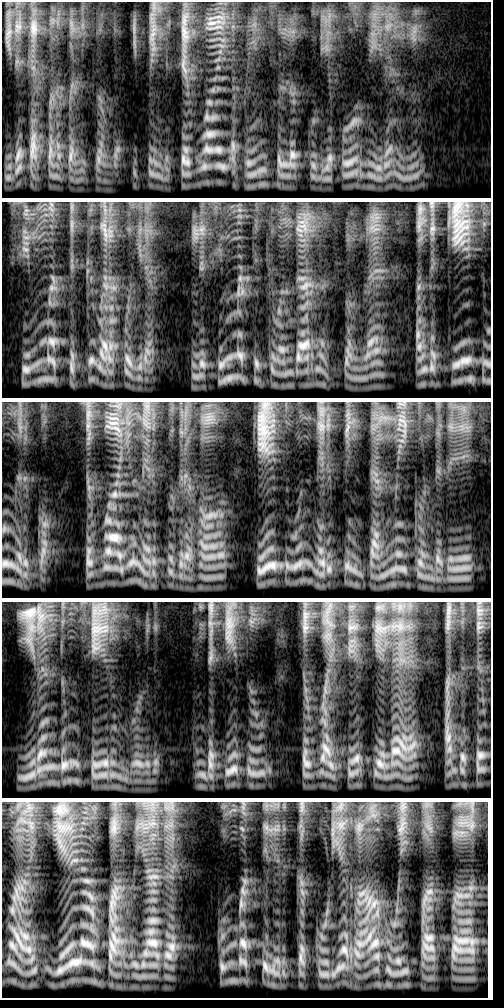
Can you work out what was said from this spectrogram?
இதை கற்பனை பண்ணிக்கோங்க. இப்போ இந்த செவ்வாய் அப்படின்னு சொல்லக்கூடிய போர்வீரன் சிம்மத்துக்கு வரப்போகிறார். இந்த சிம்மத்துக்கு வந்தார்னு வச்சுக்கோங்களேன் அங்கே கேத்துவும் இருக்கும். செவ்வாயும் நெருப்பு கிரகம் கேத்துவும் நெருப்பின் தன்மை கொண்டது இரண்டும் சேரும் பொழுது. இந்த கேத்து செவ்வாய் சேர்க்கையில் அந்த செவ்வாய் ஏழாம் பார்வையாக கும்பத்தில் இருக்கக்கூடிய ராகுவை பார்ப்பார்.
